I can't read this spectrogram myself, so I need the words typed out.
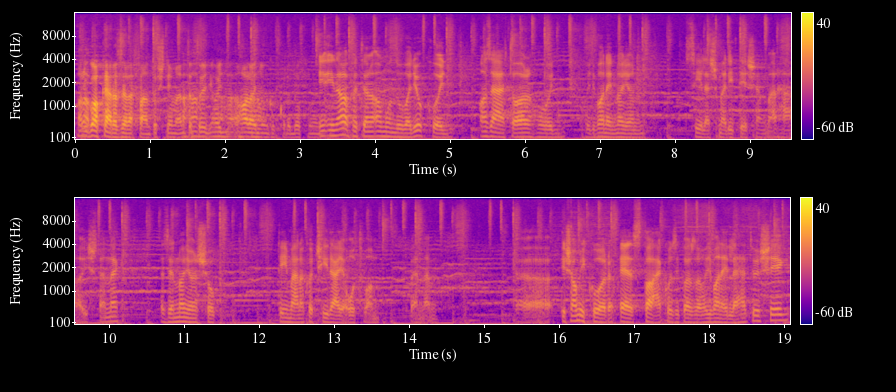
Alap... akár az elefántos témán, aha, tehát hogy, hogy aha, haladjunk aha. akkor a dokumentumon. Én, én alapvetően amondó vagyok, hogy azáltal, hogy, hogy van egy nagyon széles merítésem már, hála Istennek, ezért nagyon sok témának a csírája ott van bennem. És amikor ez találkozik azzal, hogy van egy lehetőség,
